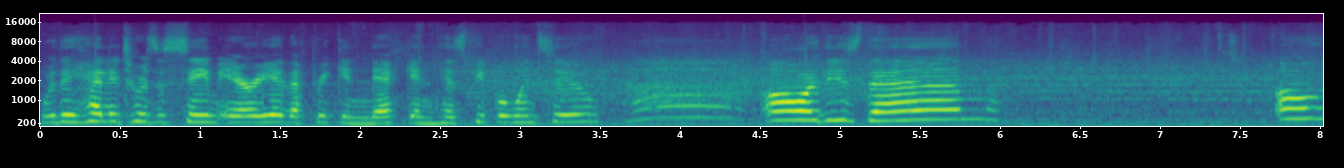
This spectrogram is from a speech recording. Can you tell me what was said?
Were they headed towards the same area that freaking Nick and his people went to? Oh, are these them? Oh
